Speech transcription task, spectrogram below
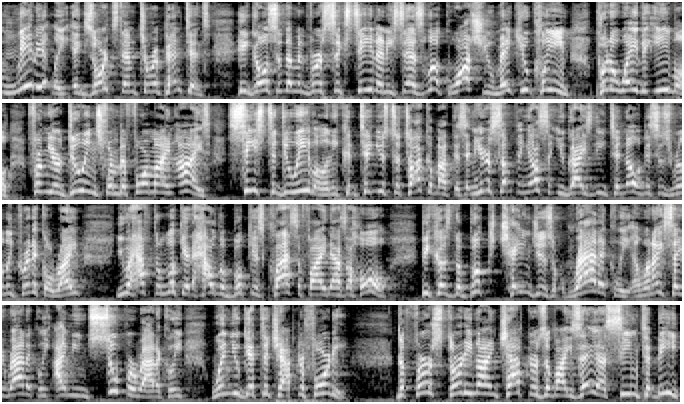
immediately exhorts them to repentance. He goes to them in verse 16 and he says, Look, wash you, make you clean, put away the evil from your doings from before mine eyes, cease to do evil. And he continues to talk about this. And here's something else that you guys need to know. This is really critical, right? You have to look at how the book is classified as a whole because the book changes radically. And when I say radically, I mean super radically when you get to chapter 40. The first 39 chapters of Isaiah seem to be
